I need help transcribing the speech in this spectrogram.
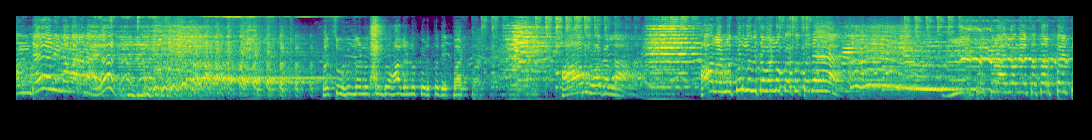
ಅಂದೇ ನಿನ್ನ ಮರಣ ಹಸು ಹುಲ್ಲನ್ನು ತಿಂದು ಹಾಲನ್ನು ಕೊಡುತ್ತದೆ ಬಟ್ ಹಾವು ಹೋಗಲ್ಲ. ಹಾಲನ್ನು ಕುಡಿದು ವಿಷವನ್ನು ಕಕ್ಕುತ್ತದೆ. ಈ ಪುತ್ರರಾಜ ಒಂದು ವಿಷ ಸರ್ಪ ಇದ್ದ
